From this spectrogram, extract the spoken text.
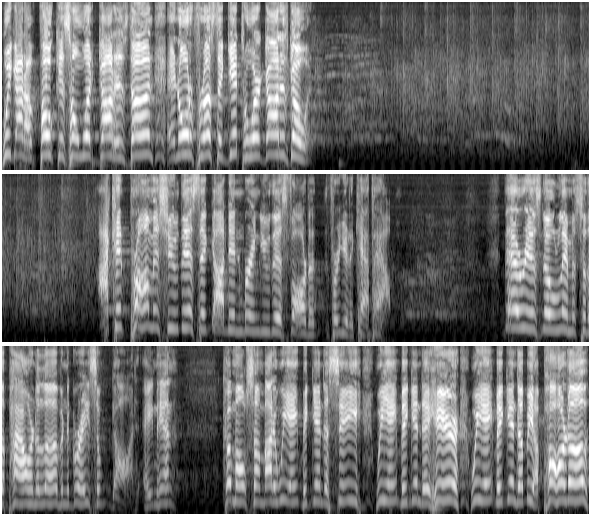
we got to focus on what God has done in order for us to get to where God is going. I can promise you this that God didn't bring you this far to, for you to cap out. There is no limits to the power and the love and the grace of God. Amen. Come on, somebody. We ain't begin to see. We ain't begin to hear. We ain't begin to be a part of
